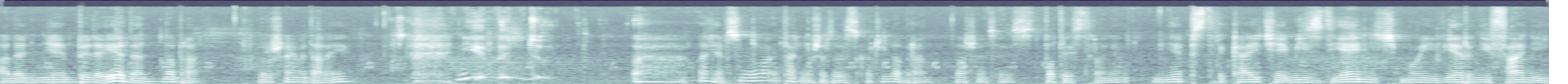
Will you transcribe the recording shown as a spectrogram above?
Ale nie byle jeden. Dobra, ruszajmy dalej. Nie będę... A nie, w sumie tak muszę to zaskoczyć. Dobra, zobaczmy co jest po tej stronie. Nie pstrykajcie mi zdjęć, moi wierni fani.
